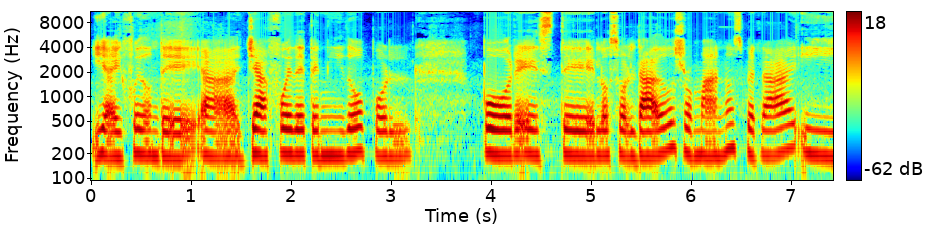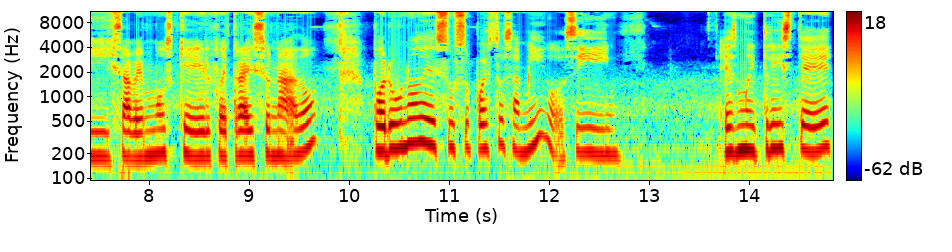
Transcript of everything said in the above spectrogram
y ahí fue donde ah, ya fue detenido por, por este, los soldados romanos, ¿verdad? Y sabemos que él fue traicionado por uno de sus supuestos amigos y es muy triste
